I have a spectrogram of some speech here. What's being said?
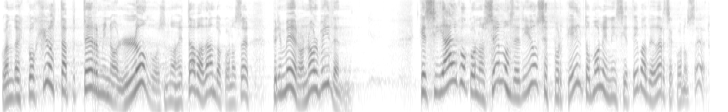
cuando escogió este término logos, nos estaba dando a conocer, primero, no olviden que si algo conocemos de Dios es porque Él tomó la iniciativa de darse a conocer.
